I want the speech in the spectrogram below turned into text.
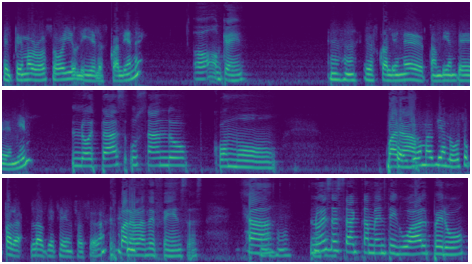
el, Primo Rose Oil y el Esqualene. Oh, ok. Ajá, el Esqualene también de mil lo estás usando como para... yo más bien lo uso para las defensas, ¿verdad? Es para las defensas. Ya, no es exactamente igual, pero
